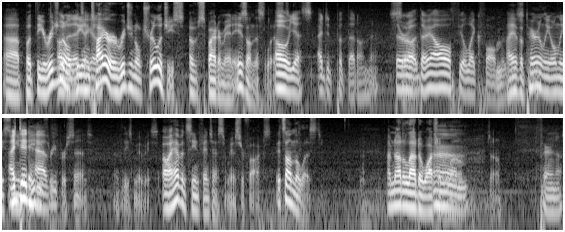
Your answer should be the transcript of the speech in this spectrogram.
Uh, but the original, Oh, did they the take it entire original trilogy s- of Spider-Man is on this list. Oh yes, I did put that on there. They're So- all, they all feel like fall movies. I have to me. apparently only seen I did have- 83% of these movies. Oh, I haven't seen Fantastic Mr. Fox. It's on the list. I'm not allowed to watch it alone, Um, so Fair enough.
